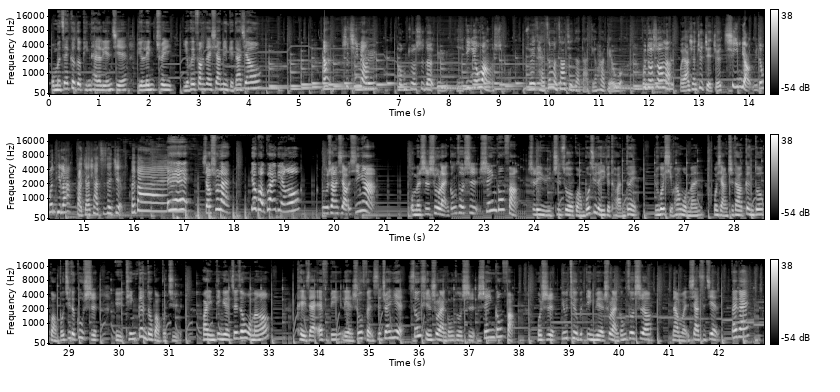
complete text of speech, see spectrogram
我们在各个平台的连接与 Linktree 也会放在下面给大家哦。啊，是七秒鱼工作室的鱼，一定又忘了什么，所以才这么着急的打电话给我。不多说了，我要先去解决七秒鱼的问题啦。大家下次再见，拜拜。哎，小树懒，要跑快点哦，路上小心啊！我们是树懒工作室声音工坊，致力于制作广播剧的一个团队。如果喜欢我们，或想知道更多广播剧的故事与听更多广播剧，欢迎订阅追踪我们哦。可以在 FB、脸书粉丝专业搜寻树懒工作室声音工坊，或是 YouTube 订阅树懒工作室哦。那我们下次见，拜拜。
